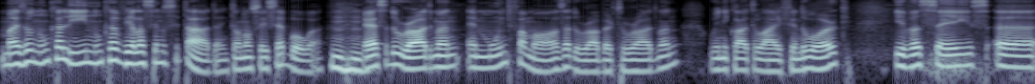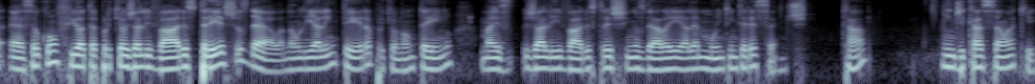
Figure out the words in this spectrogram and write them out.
mas eu nunca li e nunca vi ela sendo citada, então não sei se é boa. Uhum. Essa do Rodman é muito famosa, do Robert Rodman, Winnicott Life and Work, e vocês, uh, essa eu confio até porque eu já li vários trechos dela, não li ela inteira porque eu não tenho, mas já li vários trechinhos dela e ela é muito interessante, tá? Indicação aqui.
